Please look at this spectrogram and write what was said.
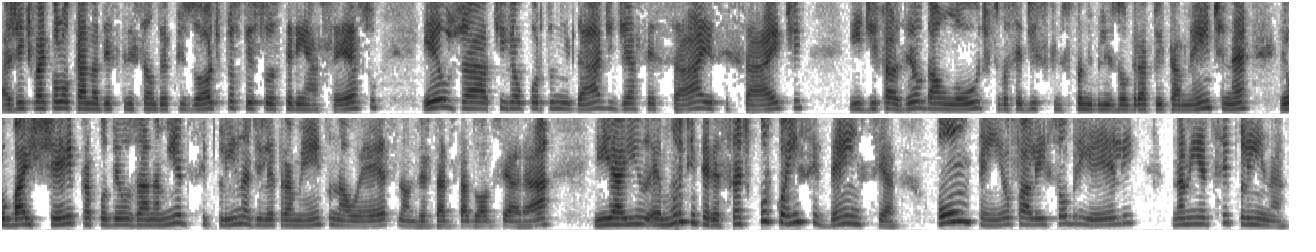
A gente vai colocar na descrição do episódio para as pessoas terem acesso. Eu já tive a oportunidade de acessar esse site e de fazer o download, que você disse que disponibilizou gratuitamente, né? Eu baixei para poder usar na minha disciplina de letramento na UES, na Universidade Estadual do Ceará. E aí é muito interessante, por coincidência, ontem eu falei sobre ele na minha disciplina.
